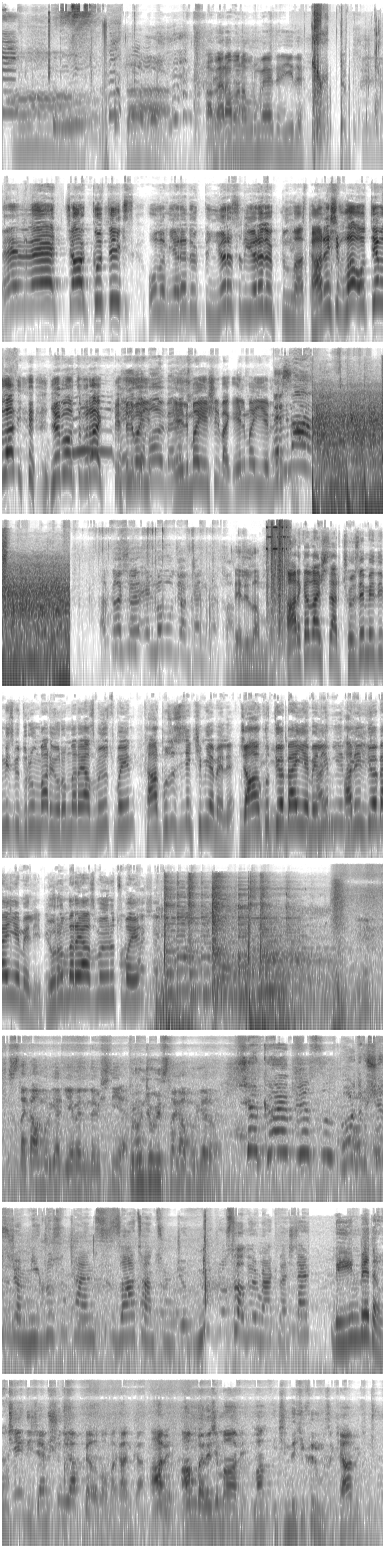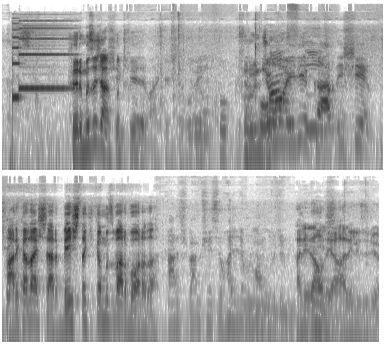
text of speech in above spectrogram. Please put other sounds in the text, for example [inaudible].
Kameramana vurmaya da iyiydi. Evet Cankut X. Oğlum yere döktün yarısını yere döktün lan. Kardeşim lan ot yeme lan. [laughs] yeme otu bırak. elma, yiyeceğim abi, ben elma yeşil bak elma yiyebilirsin. Arkadaşlar elma bulacağım kendime. Deli lan bu. Arkadaşlar çözemediğimiz bir durum var. Yorumlara yazmayı unutmayın. Karpuzu sizce kim yemeli? Cankut diyor ben yemeliyim. yemeliyim. Halil diyor ben yemeliyim. Yorumlara yazmayı unutmayın. Elif ıslak hamburger yemedim demiştin ya. Turuncu bir ıslak hamburger var. Şaka yapıyorsun. Bu arada bir şey söyleyeceğim. Migros'un kendisi zaten turuncu. Migros'u alıyorum arkadaşlar. Beyin bedava şey diyeceğim şunu yapmayalım ama kanka. Abi ambalajı mavi. Ulan içindeki kırmızı Kamil. Kırmızı Cankut. Teşekkür ederim arkadaşlar. Bu benim çok güzel. Turuncu. Oo Elif kardeşim. Arkadaşlar 5 dakikamız var bu arada. Kardeşim ben bir şey söyleyeyim. Halil'le buradan bulabilir miyim? Halil al ya Halil üzülüyor.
